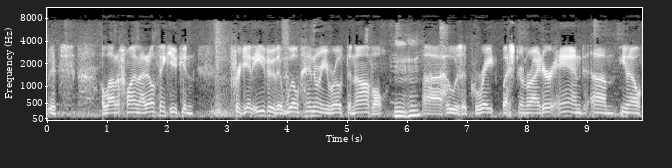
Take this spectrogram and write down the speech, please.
It's a lot of fun. I don't think you can forget either that Will Henry wrote the novel uh, who was a great Western writer, and um, you know,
